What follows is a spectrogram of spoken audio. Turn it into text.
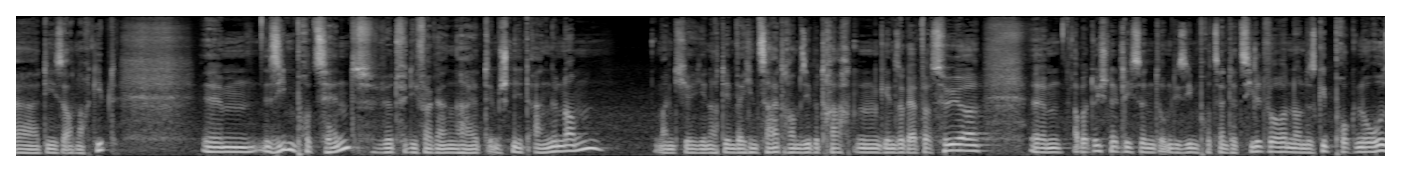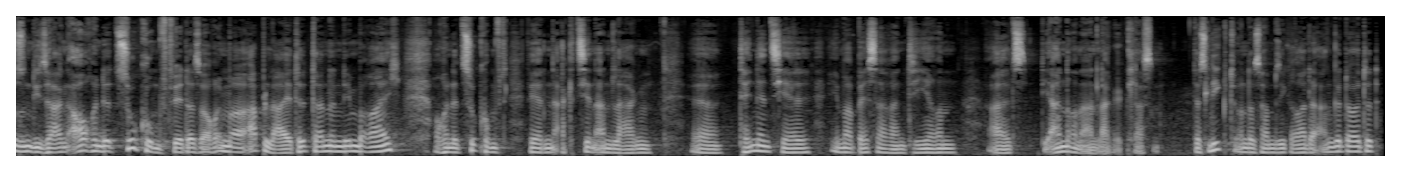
äh, die es auch noch gibt. Ähm, sieben Prozent wird für die Vergangenheit im Schnitt angenommen. Manche, je nachdem, welchen Zeitraum Sie betrachten, gehen sogar etwas höher. Ähm, aber durchschnittlich sind um die sieben Prozent erzielt worden. Und es gibt Prognosen, die sagen, auch in der Zukunft, wer das auch immer ableitet, dann in dem Bereich, auch in der Zukunft werden Aktienanlagen äh, tendenziell immer besser rentieren als die anderen Anlageklassen. Das liegt, und das haben Sie gerade angedeutet,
